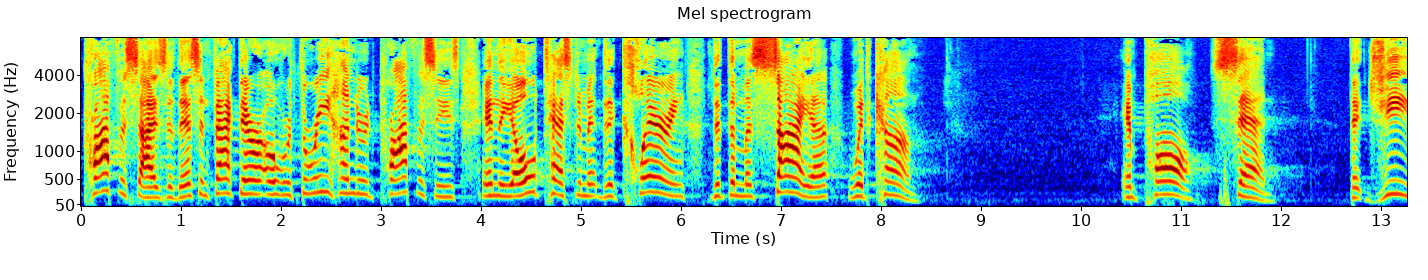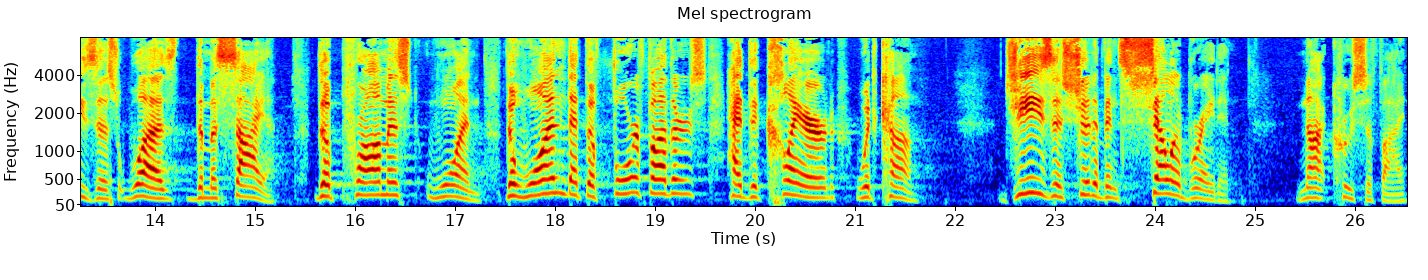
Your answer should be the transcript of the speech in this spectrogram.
prophesied of this. In fact, there are over 300 prophecies prophecies in the Old Testament declaring that the Messiah would come. And Paul said that Jesus was the Messiah, the promised one, the one that the forefathers had declared would come. Jesus should have been celebrated, not crucified.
